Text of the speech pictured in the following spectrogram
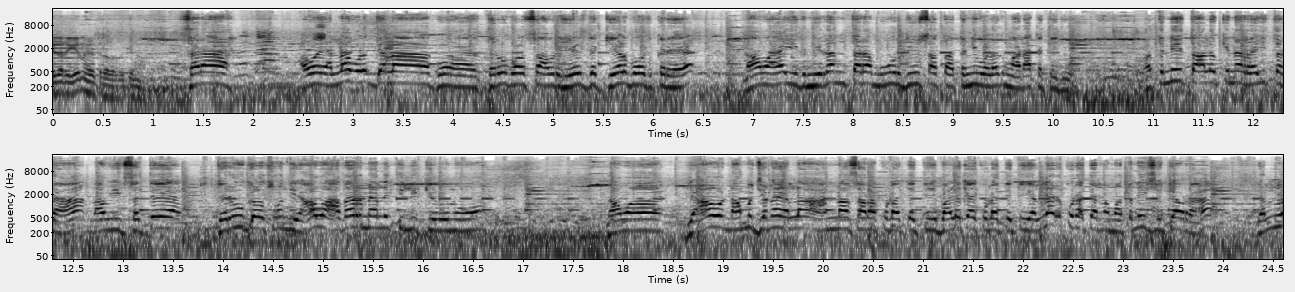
ಇದರ ಏನು ಹೇಳ್ತಾರೆ ಬಗ್ಗೆ ಸರ, ಅವು ಎಲ್ಲ ಉಳಿದೆಲ್ಲ ಗೋ ತೆರವುಗೊಳಿಸೋ ಅವ್ರು ಹೇಳ್ದೆ ಕೇಳ್ಬೋದು ಕರೆ. ನಾವು ಈಗ ನಿರಂತರ ಮೂರು ದಿವಸ ಅತನಿ ಒಳಗೆ ಮಾಡಾಕತ್ತಿದ್ವಿ. ಅತನಿ ತಾಲೂಕಿನ ರೈತರ ನಾವು ಈಗ ಸದ್ಯ ತೆರವುಗೊಳಿಸೊಂದು ಯಾವ ಆಧಾರ ಮೇಲೆ ಇಲ್ಲಿ ಕೇಳೋನು? ನಾವು ಯಾವ ನಮ್ಮ ಜನ ಎಲ್ಲ ಅನ್ನ, ಸಾರ ಕೊಡತೈತಿ ಬಾಳೆಕಾಯಿ ಕೊಡತೈತಿ ಎಲ್ಲರೂ ಕೊಡತ್ತಾರೆ ನಮ್ಮ ಅತನಿ ಸಿಟಿ ಎಲ್ಲ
